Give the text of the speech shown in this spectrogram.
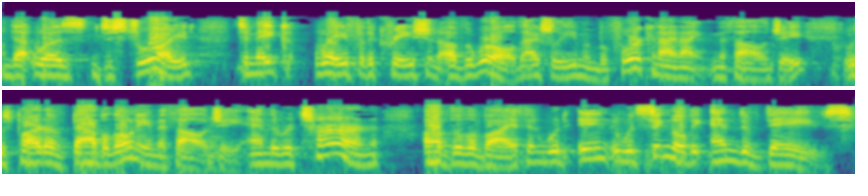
that was destroyed to make way for the creation of the world. Actually, even before Canaanite mythology, it was part of Babylonian mythology, and the return of the Leviathan would in, would signal the end of days.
